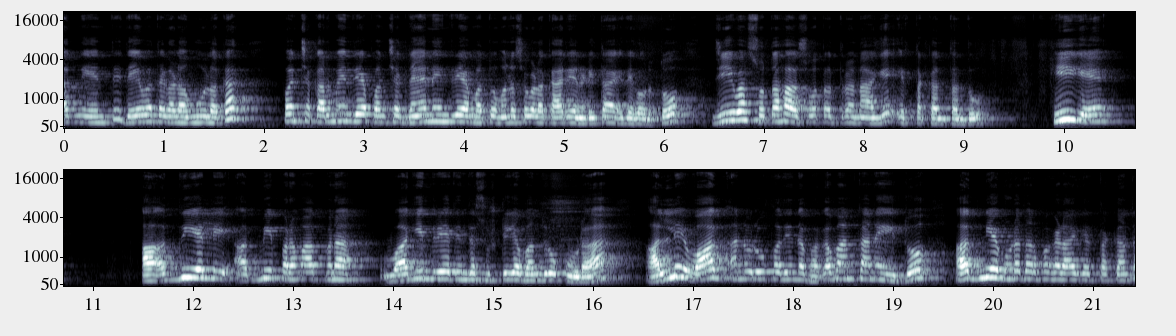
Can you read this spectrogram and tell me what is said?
ಆಜ್ಞೆಯಂತೆ ದೇವತೆಗಳ ಮೂಲಕ ಪಂಚ ಕರ್ಮೇಂದ್ರಿಯ ಪಂಚ ಜ್ಞಾನೇಂದ್ರಿಯ ಮತ್ತು ಮನಸ್ಸುಗಳ ಕಾರ್ಯ ನಡೀತಾ ಇದೆ ಹೊರತು ಜೀವ ಸ್ವತಃ ಸ್ವತಂತ್ರನಾಗೆ ಇರ್ತಕ್ಕಂಥದ್ದು. ಹೀಗೆ ಆ ಅಗ್ನಿಯಲ್ಲಿ ಅಗ್ನಿ ಪರಮಾತ್ಮನ ವಾಗೀಂದ್ರಿಯದಿಂದ ಸೃಷ್ಟಿಗೆ ಬಂದರೂ ಕೂಡ ಅಲ್ಲಿ ವಾಗ್ ಅನುರೂಪದಿಂದ ರೂಪದಿಂದ ಭಗವಂತನೇ ಇದ್ದು ಅಗ್ನಿಯ ಗುಣಧರ್ಮಗಳಾಗಿರ್ತಕ್ಕಂಥ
